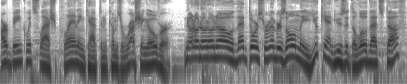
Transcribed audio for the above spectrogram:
our banquet slash planning captain comes rushing over. No, no, no, no, no, that door's for members only. You can't use it to load that stuff.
